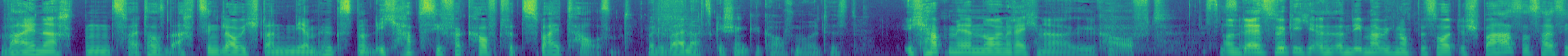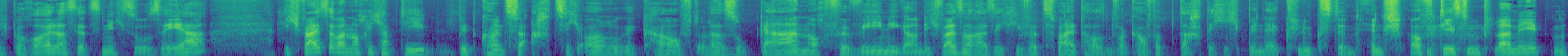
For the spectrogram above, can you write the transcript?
Weihnachten 2018, glaube ich, standen die am höchsten und ich habe sie verkauft für 2000. Weil du Weihnachtsgeschenke kaufen wolltest. Ich habe mir einen neuen Rechner gekauft Und der ist wirklich, an dem habe ich noch bis heute Spaß. Das heißt, ich bereue das jetzt nicht so sehr. Ich weiß aber noch, ich habe die Bitcoins für 80 Euro gekauft oder sogar noch für weniger. Und ich weiß noch, als ich die für 2000 verkauft habe, dachte ich, ich bin der klügste Mensch auf diesem Planeten.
